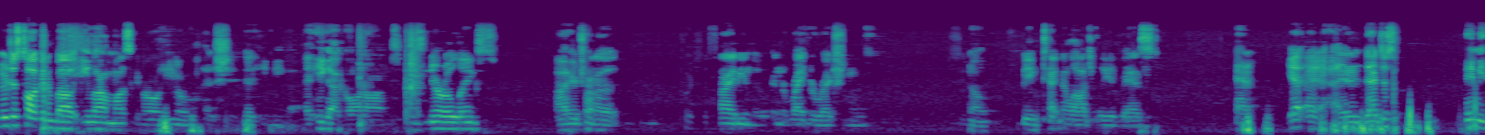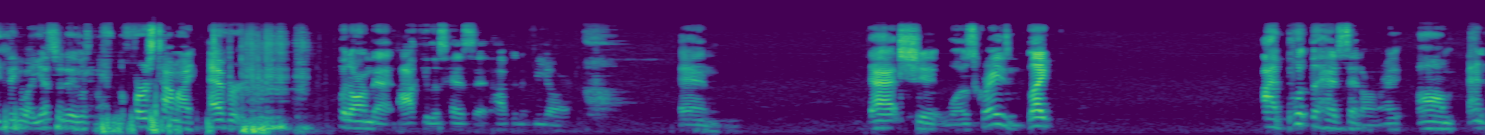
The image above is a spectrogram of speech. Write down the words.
were just talking about Elon Musk and all you know that shit that he that he got going on. His Neuralinks out here trying to push society in the in the right direction of you know being technologically advanced. And yeah, I, I, that just made me think about yesterday was the first time I ever put on that Oculus headset, hopped into VR, and that shit was crazy. Like I put the headset on, right? Um, and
